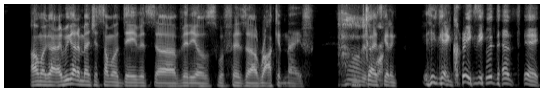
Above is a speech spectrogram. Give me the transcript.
oh my god, we got to mention some of David's uh, videos with his uh, rocket knife. Oh, This guy's rock- getting he's getting crazy with that thing.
